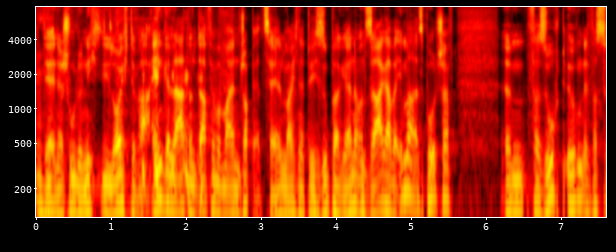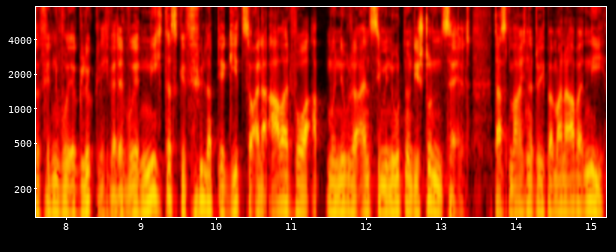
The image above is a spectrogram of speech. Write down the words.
mhm. der in der Schule nicht die Leuchte war, eingeladen und dafür über meinen Job erzählen. Mache ich natürlich super gerne und sage aber immer als Botschaft, ähm, versucht irgendetwas zu finden, wo ihr glücklich werdet, wo ihr nicht das Gefühl habt, ihr geht zu einer Arbeit, wo ihr ab Minute eins die Minuten und die Stunden zählt. Das mache ich natürlich bei meiner Arbeit nie.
